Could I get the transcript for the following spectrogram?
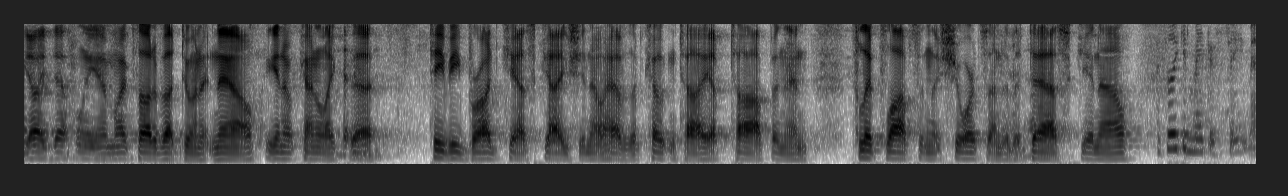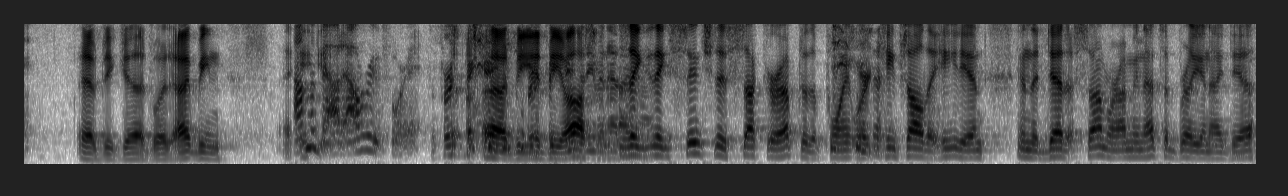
Yeah, I definitely am. I've thought about doing it now, you know, kind of like the TV broadcast guys, you know, have the coat and tie up top and then flip-flops and the shorts under the desk, you know? I feel like it'd make a statement. That'd be good, would, I mean, I'm about it. I'll root for it. The first picture. uh, it'd be, it'd be awesome. even They, they cinch this sucker up to the point where it keeps all the heat in, in the dead of summer. I mean, that's a brilliant idea.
